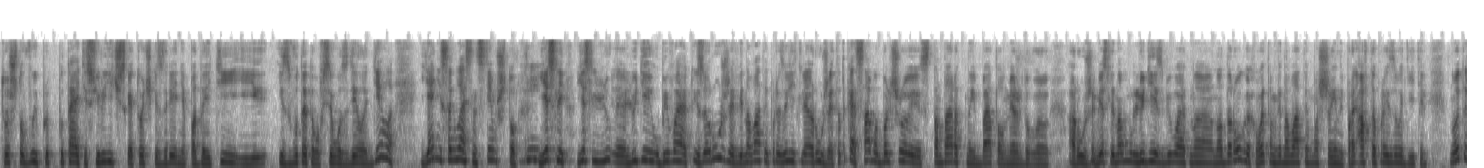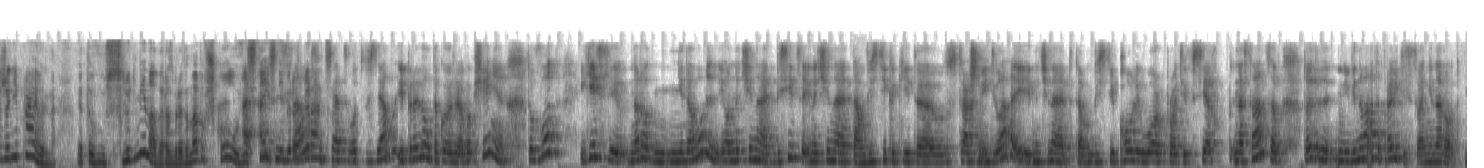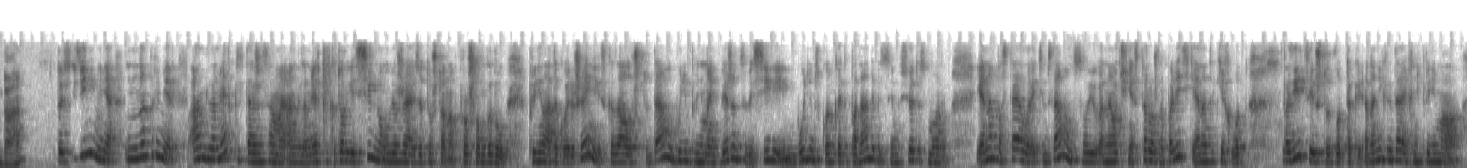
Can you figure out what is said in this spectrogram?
то, что вы пытаетесь с юридической точки зрения подойти и из вот этого всего сделать дело, я не согласен с тем, что если, если э, людей убивают из оружия, виноваты производители оружия. Это такая самый большой стандартный батл между э, оружием. Если нам людей сбивают на, на дорогах, в этом виноваты машины, автопроизводитель. Но это же неправильно. Это с людьми надо разбираться, надо в школу а, вести а, и с ними разбираться. Сейчас вот взял и провел такое же обобщение, то вот если народ недоволен, и он начинает беситься и начинает там вести какие-то страшные дела, и начинает там вести holy war против всех иностранцев, то это не виновато правительство, а не народ. Да. То есть, извини меня, например, Ангела Меркель, та же самая Ангела Меркель, которую я сильно уважаю за то, что она в прошлом году приняла такое решение и сказала, что да, мы будем принимать беженцев из Сирии, мы будем, сколько это понадобится, и мы все это сможем. И она поставила этим самым свою, она очень осторожна в политике, она таких вот позиций, что вот так, она никогда их не принимала.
